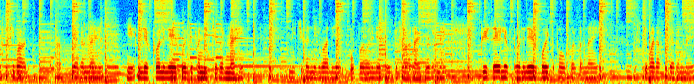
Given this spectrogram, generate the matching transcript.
उसके बाद आप क्या करना है, ये लेफ़्ट वाली लेयर को एक दफ़ा नीचे करना है। नीचे करने के बाद ये ऊपर वाली लेयर को एक दफ़ा राइट में करना है। फिर से लेफ़्ट वाली लेयर को एक दफ़ा ऊपर करना है। उसके बाद आपको क्या करना है,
